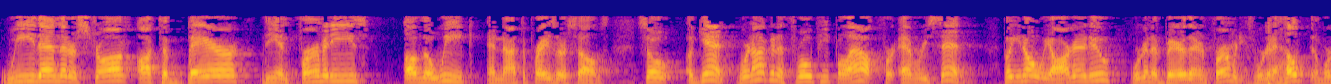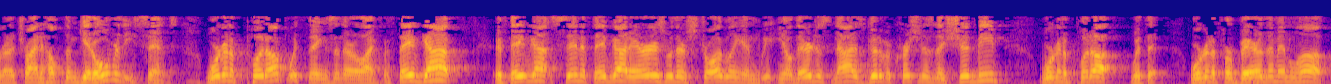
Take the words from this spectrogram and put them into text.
We then that are strong ought to bear the infirmities of the weak and not to praise ourselves. So again, we're not going to throw people out for every sin. But you know what we are going to do? We're going to bear their infirmities. We're going to help them. We're going to try to help them get over these sins. We're going to put up with things in their life. If they've got if they've got sin, if they've got areas where they're struggling and we, you know, they're just not as good of a Christian as they should be, we're going to put up with it. We're going to forbear them in love.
